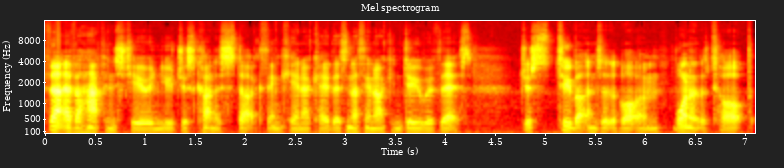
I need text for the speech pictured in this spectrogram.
if that ever happens to you and you're just kind of stuck thinking okay there's nothing I can do with this just two buttons at the bottom, one at the top,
